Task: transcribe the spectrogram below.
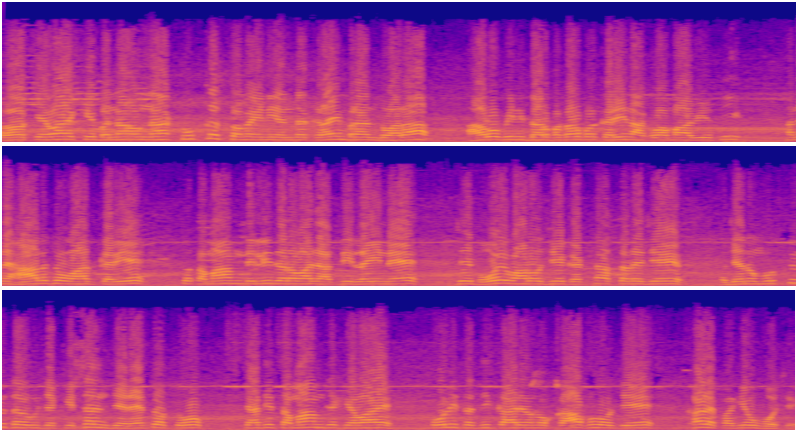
કહેવાય કે બનાવના ટૂંક જ સમયની અંદર ક્રાઇમ બ્રાન્ચ દ્વારા આરોપીની ધરપકડ પણ કરી નાખવામાં આવી હતી. અને હાલ જો વાત કરીએ, તો તમામ દિલ્હી દરવાજાથી લઈને જે ભોયવાળો જે ઘટના સ્થળે જે, જેનું મૃત્યુ થયું છે કિશન જે રહેતો હતો, ત્યાંથી તમામ જે કહેવાય પોલીસ અધિકારીઓનો કાફલો જે ખડે પગે ઊભો છે.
